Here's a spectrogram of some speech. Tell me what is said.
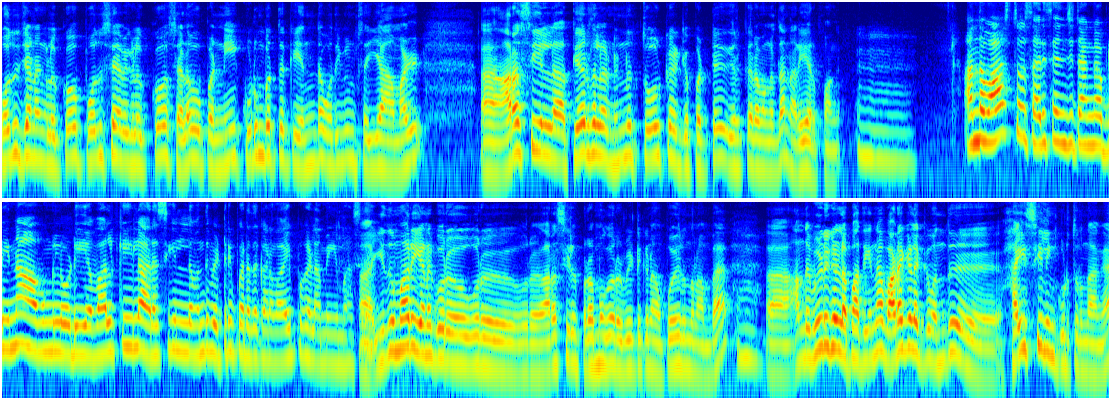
பொது ஜனங்களுக்கோ பொது சேவைகளுக்கோ செலவு பண்ணி குடும்பத்துக்கு எந்த உதவியும் செய்யாமல் அரசியல் தேர்தலில் நின்று தோற்கடிக்கப்பட்டு இருக்கிறவங்க தான் நிறைய இருப்பாங்க. அந்த வாஸ்து சரி செஞ்சுட்டாங்க அப்படின்னா அவங்களுடைய வாழ்க்கையில அரசியல்ல வந்து வெற்றி பெறதுக்கான வாய்ப்புகள் அமையுமா சார் இது மாதிரி எனக்கு ஒரு ஒரு ஒரு அரசியல் பிரமுகர் வீட்டுக்கு நான் போயிருந்தோம் நம்ம. அந்த வீடுகளில் பார்த்தீங்கன்னா வடகிழக்கு வந்து ஹை சீலிங் கொடுத்துருந்தாங்க.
